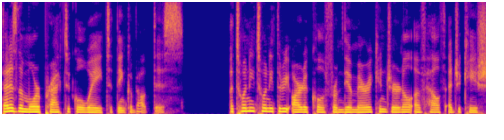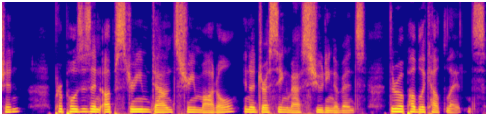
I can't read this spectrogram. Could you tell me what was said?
That is the more practical way to think about this. A 2023 article from the American Journal of Health Education proposes an upstream downstream model in addressing mass shooting events through a public health lens.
